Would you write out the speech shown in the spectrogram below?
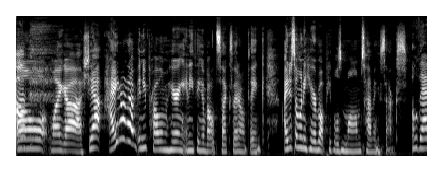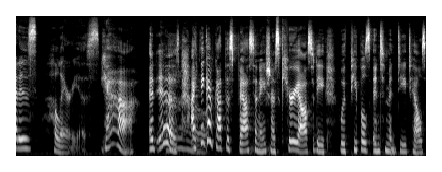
Oh my gosh. Yeah, I don't have any problem hearing anything about sex, I don't think. I just don't want to hear about people's moms having sex. Oh, that is hilarious. Yeah, it is. I oh. think I've got this fascination, this curiosity with people's intimate details,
